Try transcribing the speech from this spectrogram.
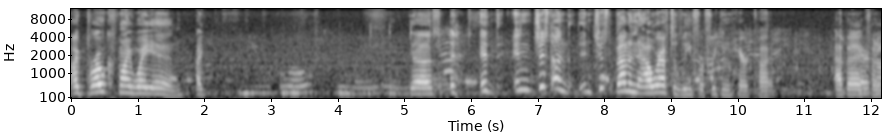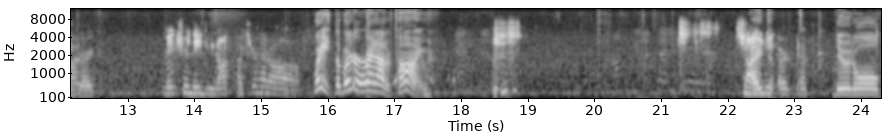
I broke my way in. I You broke your way in. yes. It, it, in just un, in just about an hour, I have to leave for a freaking haircut. Epic, funny Haircut. Drake. Make sure they do not cut your head off. Wait, the murderer ran out of time. Shiny or Noodle.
